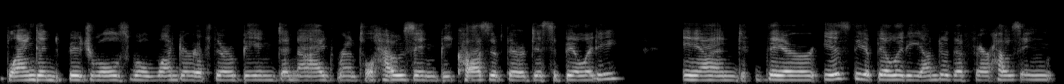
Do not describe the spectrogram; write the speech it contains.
blind individuals will wonder if they're being denied rental housing because of their disability. And there is the ability under the Fair Housing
